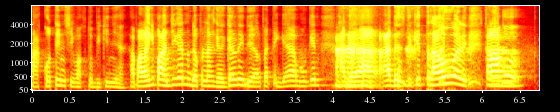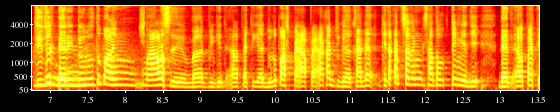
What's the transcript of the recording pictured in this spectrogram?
takutin sih waktu bikinnya. Apalagi Panji kan udah pernah gagal nih di LP3 mungkin ada ada sedikit trauma nih. Kalau aku jujur dari dulu tuh paling males deh banget bikin LP3 dulu pas PA-PA kan juga kadang kita kan sering satu tim ya Ji. Dan LP3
